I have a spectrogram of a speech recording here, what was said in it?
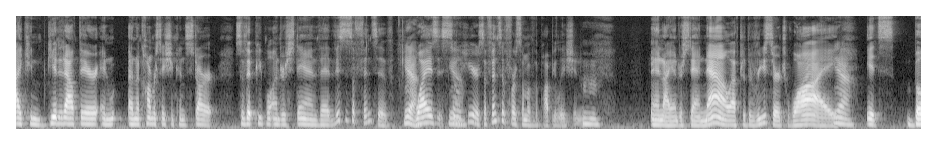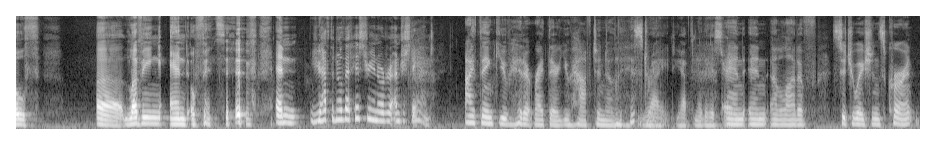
I can get it out there, and and a conversation can start. So that people understand that this is offensive. Yeah. Why is it still Yeah. here? It's offensive for some of the population Mm-hmm. And I understand now after the research why Yeah. it's both uh, loving and offensive. and you have to know that history in order to understand. I think you've hit it right there. You have to know the history. Right. You have to know the history. And in a lot of situations, current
